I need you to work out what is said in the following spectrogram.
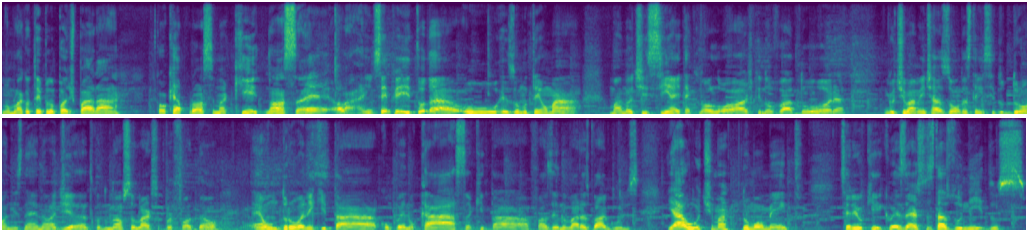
Vamos lá que o tempo não pode parar. Qual que é a próxima aqui? Nossa, é. Olha lá, a gente sempre. Toda o resumo tem uma, uma noticinha aí tecnológica, inovadora. Ultimamente as ondas têm sido drones, né? Não adianta, quando não é um celular super fodão, é um drone que tá acompanhando caça, que tá fazendo vários bagulhos. E a última do momento seria o quê? Que o exército dos Estados Unidos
